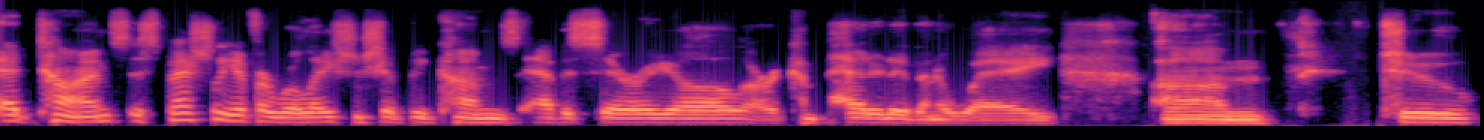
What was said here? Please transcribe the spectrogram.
at times, especially if a relationship becomes adversarial or competitive in a way, um, to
